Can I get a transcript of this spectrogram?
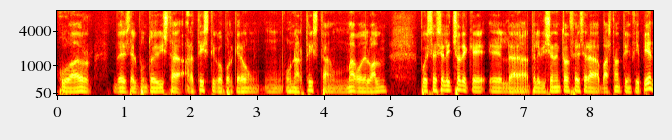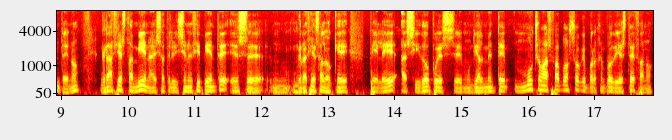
jugador desde el punto de vista artístico, porque era un, artista, un mago del balón, pues es el hecho de que eh, la televisión entonces era bastante incipiente, ¿no? Gracias también a esa televisión incipiente es eh, gracias a lo que Pelé ha sido pues eh, mundialmente mucho más famoso que por ejemplo Di Stéfano,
